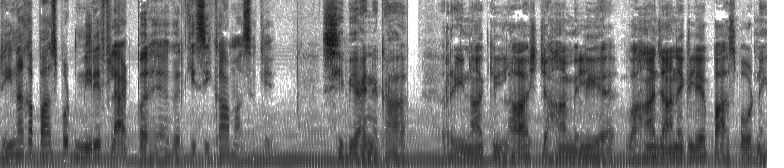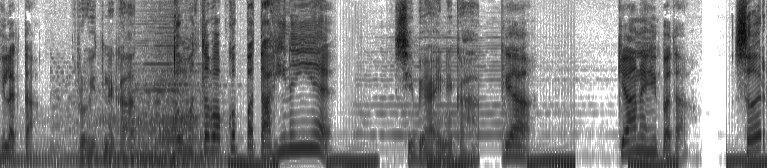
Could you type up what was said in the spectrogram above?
रीना का पासपोर्ट मेरे फ्लैट पर है अगर किसी काम आ सके। सीबीआई ने कहा रीना की लाश जहाँ मिली है वहाँ जाने के लिए पासपोर्ट नहीं लगता। रोहित ने कहा तो मतलब आपको पता ही नहीं है? सीबीआई ने कहा क्या? क्या नहीं पता? सर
